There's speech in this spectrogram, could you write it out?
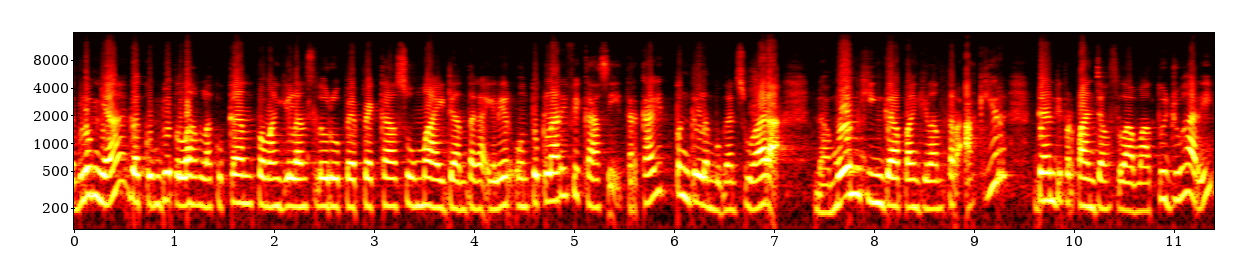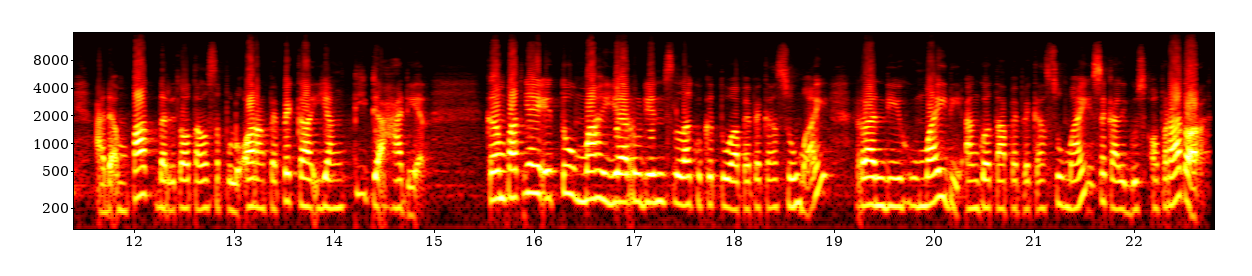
Sebelumnya, Gakumdu telah melakukan pemanggilan seluruh PPK Sumai dan Tengah Ilir untuk klarifikasi terkait penggelembungan suara. Namun hingga panggilan terakhir dan diperpanjang selama tujuh hari, ada empat dari total 10 orang PPK yang tidak hadir. Keempatnya yaitu Mahyarudin selaku Ketua PPK Sumai, Randi Humaidi anggota PPK Sumai sekaligus operator.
